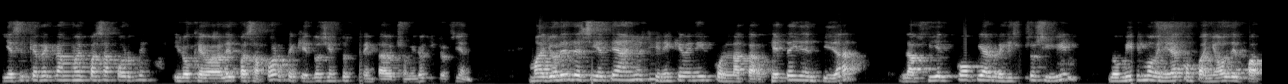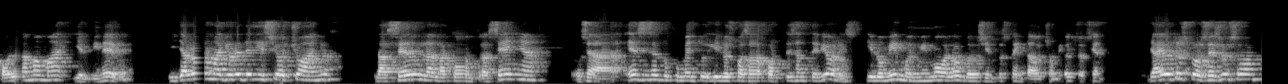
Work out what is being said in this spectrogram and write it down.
y es el que reclama el pasaporte y lo que vale el pasaporte, que es 238.800. Mayores de 7 años tienen que venir con la tarjeta de identidad, la fiel copia del registro civil, lo mismo venir acompañado del papá o la mamá y el dinero. Y ya los mayores de 18 años, la cédula, la contraseña, o sea, ese es el documento y los pasaportes anteriores. Y lo mismo, el mismo valor, 238.800. Ya hay otros procesos, son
